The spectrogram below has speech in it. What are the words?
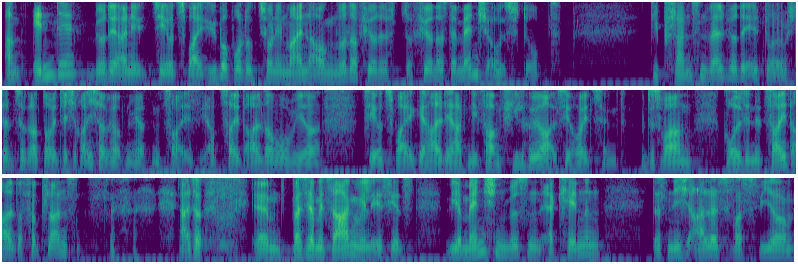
am Ende würde eine CO2-Überproduktion in meinen Augen nur dafür führen, dass der Mensch ausstirbt. Die Pflanzenwelt würde unter Umständen sogar deutlich reicher werden. Wir hatten ein Erdzeitalter, wo wir CO2-Gehalte hatten, die waren viel höher, als sie heute sind. Und das waren goldene Zeitalter für Pflanzen. also, ähm, was ich damit sagen will, ist jetzt, wir Menschen müssen erkennen, dass nicht alles, was wir,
